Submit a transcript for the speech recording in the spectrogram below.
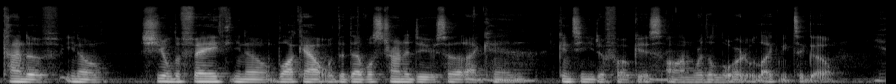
kind of, you know, shield of faith, you know, block out what the devil's trying to do so that I can continue to focus on where the Lord would like me to go. Yeah.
